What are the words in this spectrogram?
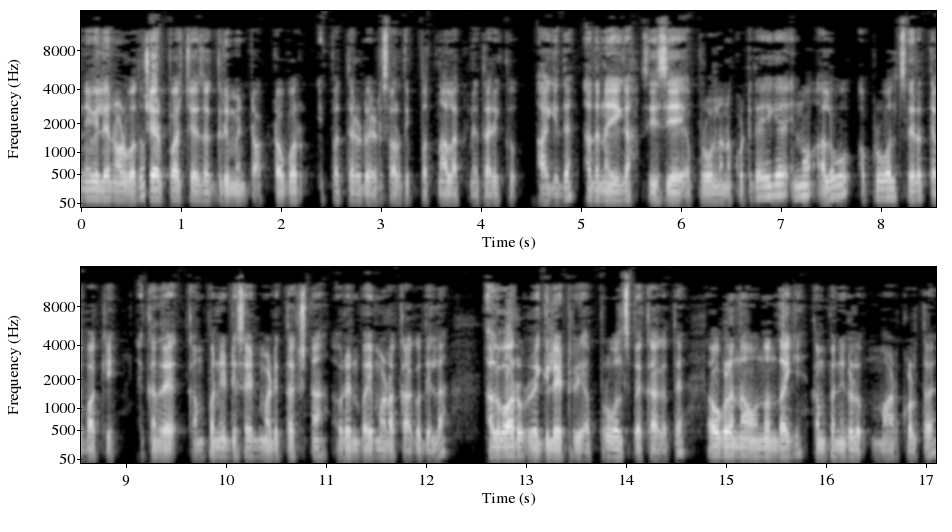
ನೀವಿಲ್ಲೇ ನೋಡಬಹುದು ಶೇರ್ ಪರ್ಚೇಸ್ ಅಗ್ರಿಮೆಂಟ್ ಅಕ್ಟೋಬರ್ ಇಪ್ಪತ್ತೆರಡು, ಎರಡ್ ಸಾವಿರದ ಇಪ್ಪತ್ನಾಲ್ಕನೇ ತಾರೀಕು ಆಗಿದೆ. ಅದನ್ನ ಈಗ ಸಿಸಿಐ ಅಪ್ರೂವಲ್ ಅನ್ನ ಕೊಟ್ಟಿದೆ. ಈಗ ಇನ್ನು ಹಲವು ಅಪ್ರೂವಲ್ಸ್ ಇರುತ್ತೆ ಬಾಕಿ. ಯಾಕಂದ್ರೆ ಕಂಪನಿ ಡಿಸೈಡ್ ಮಾಡಿದ ತಕ್ಷಣ ಅವ್ರೇನ್ ಬೈ ಮಾಡಕ್ ಆಗೋದಿಲ್ಲ ಹಲವಾರು ರೆಗ್ಯುಲೇಟರಿ ಅಪ್ರೂವಲ್ಸ್ ಬೇಕಾಗುತ್ತೆ. ಅವುಗಳನ್ನ ಒಂದೊಂದಾಗಿ ಕಂಪನಿಗಳು ಮಾಡ್ಕೊಳ್ತವೆ.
